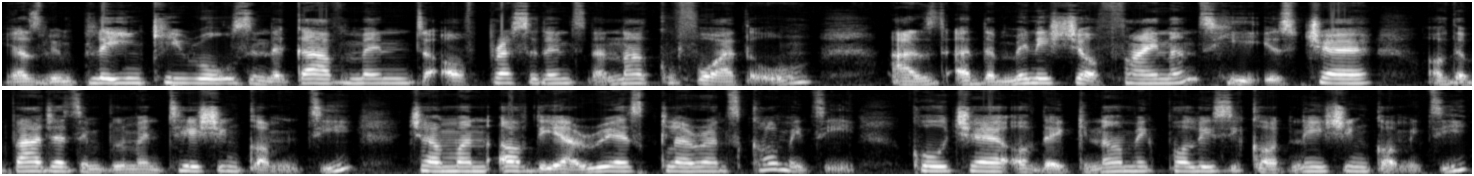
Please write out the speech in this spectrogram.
He has been playing key roles in the government of President Nana Akufo-Addo. As at the Ministry of Finance, he is chair of the Budget Implementation Committee, chairman of the Arrears Clearance Committee, co-chair of the Economic Policy Coordination Committee,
